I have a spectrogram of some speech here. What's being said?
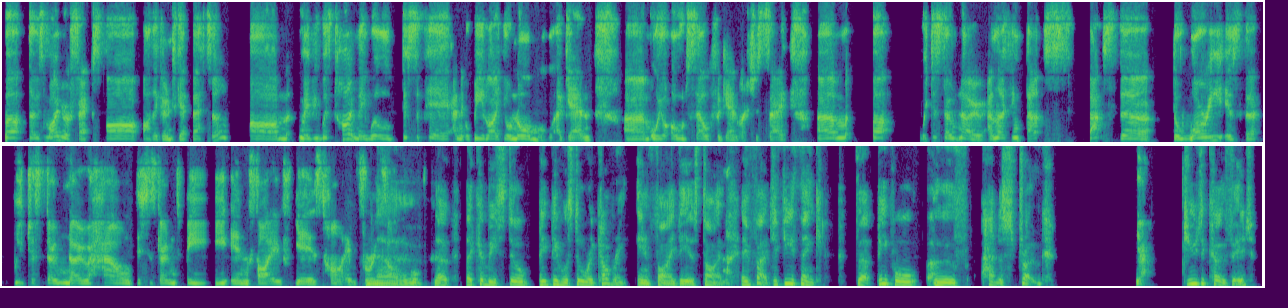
But those minor effects are are they going to get better? Um, maybe with time they will disappear and it will be like your normal again, um, or your old self again, I should say. Um, but we just don't know, and I think that's that's the the worry is that we just don't know how this is going to be in five years' time, for example. No, no, there could be still people still recovering in five years' time. In fact, if you think that people who've had a stroke, Yeah. due to COVID,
